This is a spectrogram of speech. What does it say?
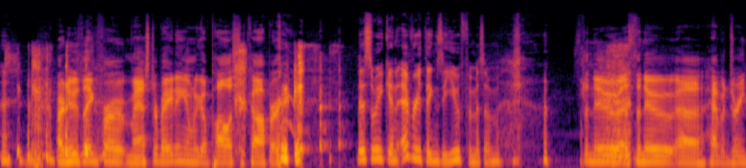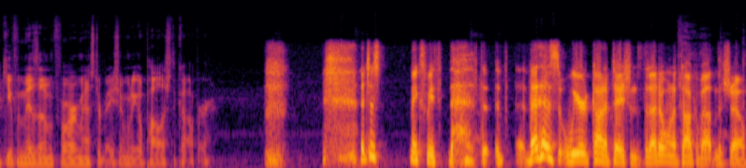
our new thing for masturbating? I'm gonna go polish the copper. This week and everything's a euphemism. It's the new it's the new uh, have a drink euphemism for masturbation. I'm gonna go polish the copper. It just makes me. that has weird connotations that I don't want to talk about in the show.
